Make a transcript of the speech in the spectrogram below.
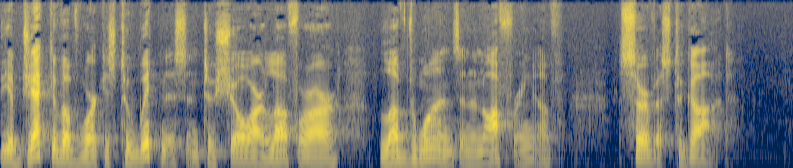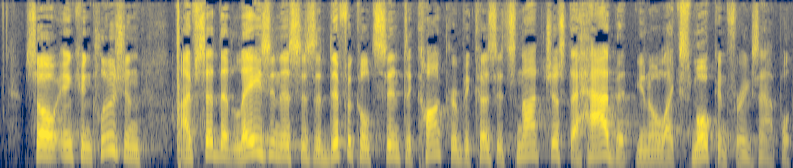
The objective of work is to witness and to show our love for our loved ones and an offering of service to God. So, in conclusion, I've said that laziness is a difficult sin to conquer because it's not just a habit, you know, like smoking, for example,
